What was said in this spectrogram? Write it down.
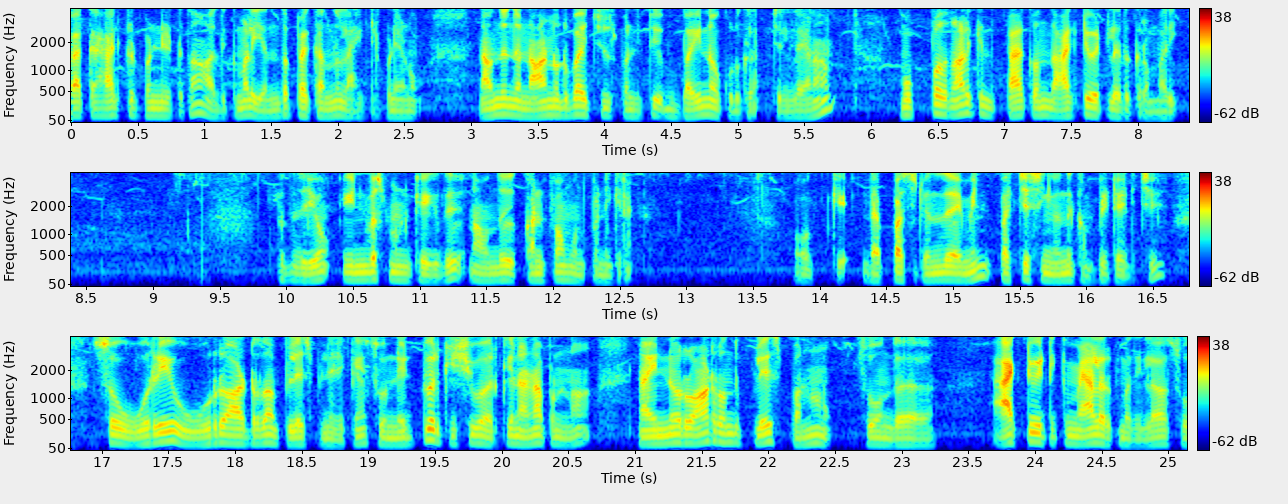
பேக்கை ஆக்டிவேட் பண்ணிட்டு தான் அதுக்கு மேலே எந்த பேக்காக இருந்தாலும் ஆக்டிவேட் பண்ணிடணும். நான் வந்து இந்த நானூறுபாய் சூஸ் பண்ணிவிட்டு பைனோ கொடுக்குறேன் சரிங்களா? ஏன்னா முப்பது நாளைக்கு இந்த பேக் வந்து ஆக்டிவேட்டில் இருக்கிற மாதிரி. இப்போ தெரியும் இன்வெஸ்ட்மெண்ட் கேட்குது நான் வந்து கன்ஃபார்ம் வந்து பண்ணிக்கிறேன். ஓகே டெபாசிட் வந்து ஐ மீன் பர்ச்சேசிங் வந்து கம்ப்ளீட் ஆகிடுச்சு ஸோ ஒரே ஒரு ஆர்டர் தான் ப்ளேஸ் பண்ணியிருக்கேன். ஸோ நெட்ஒர்க் இஷ்யூவாக இருக்குது நான் என்ன பண்ணால் நான் இன்னொரு ஆர்டர் வந்து ப்ளேஸ் பண்ணணும். ஸோ அந்த ஆக்டிவிட்டிக்கு மேலே இருக்கும் பார்த்தீங்களா ஸோ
